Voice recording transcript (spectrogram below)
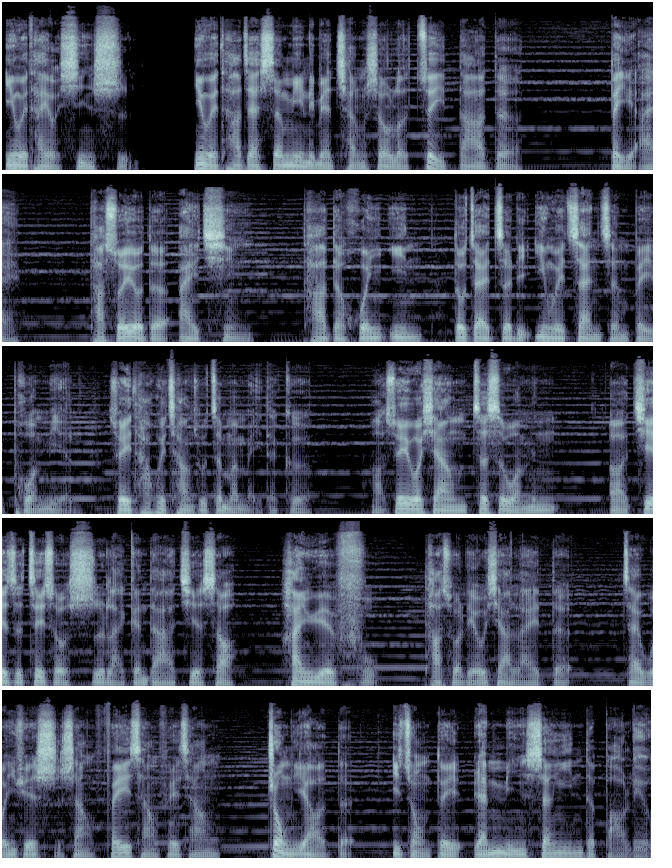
因为他有心事，因为他在生命里面承受了最大的悲哀，他所有的爱情、他的婚姻都在这里因为战争被破灭了，所以他会唱出这么美的歌。啊，所以我想这是我们呃借着这首诗来跟大家介绍汉乐府他所留下来的。在文学史上非常非常重要的一种对人民声音的保留。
